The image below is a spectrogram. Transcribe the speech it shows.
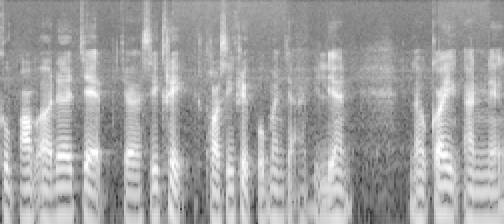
group of order 7จะ cyclic พอ cyclic ปุ๊บมันจะ abelian แล้วก็อีกอันหนึ่ง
